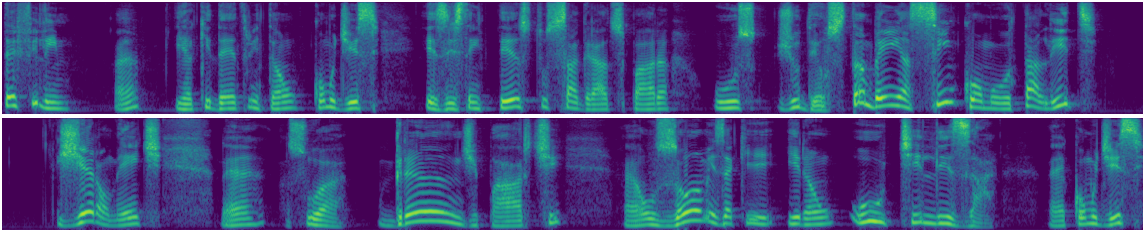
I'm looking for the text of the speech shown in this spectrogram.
tefilim. Né? E aqui dentro, então, como disse, existem textos sagrados para os judeus. Também, assim como o talit, geralmente, né, a sua grande parte, é, os homens é que irão utilizar. Né? Como disse,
